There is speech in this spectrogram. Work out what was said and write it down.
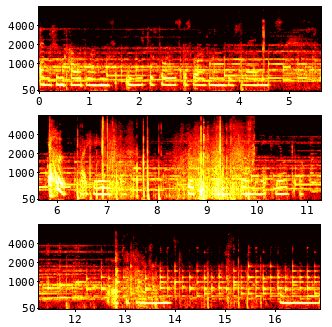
engine-powered ones are used as toys as well as means of surveillance. right, here we go. Times per minute. Here we go. Thirty times. The normal.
